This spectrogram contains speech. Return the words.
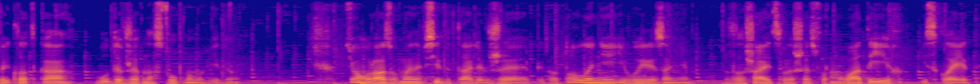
викладка буде вже в наступному відео. Цього разу в мене всі деталі вже підготовлені і вирізані. Залишається лише сформувати їх і склеїти.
